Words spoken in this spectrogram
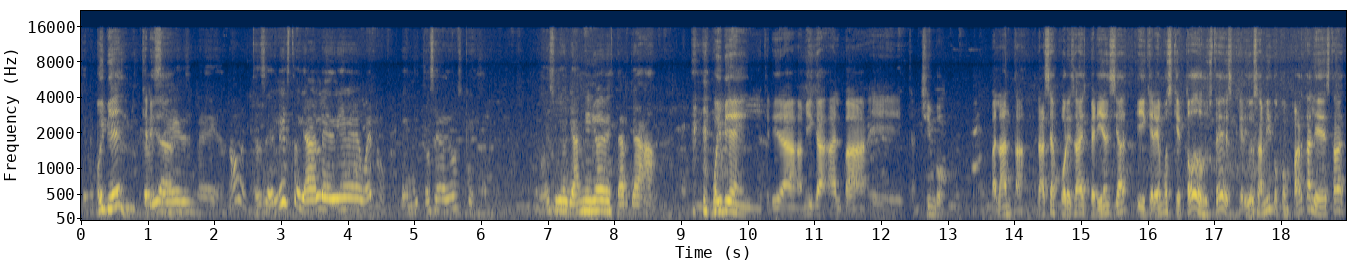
tiene que Muy bien, querida. Entonces, me- ¿no? Entonces, listo, ya le dije, bueno, bendito sea Dios que ya el niño debe estar ya. Muy bien, querida amiga Alba eh, Canchimbo, Balanta. Gracias por esa experiencia y queremos que todos ustedes, queridos amigos, compártale esta,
